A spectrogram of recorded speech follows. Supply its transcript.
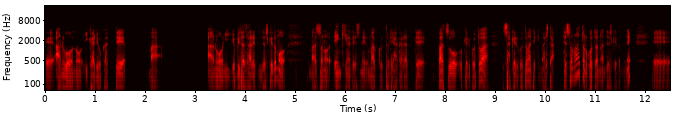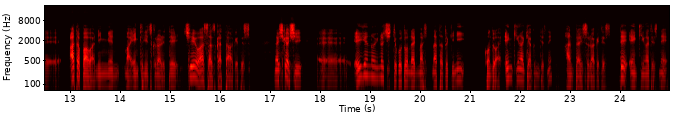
えー、アヌ王の怒りを買って、まあ、あのに呼び出されるんですけども、まあ、その延期がですね、うまく取り計らって、罰を受けることは避けることができました。で、その後のことなんですけどもね、えー、アタパは人間、まあ、延期に作られて、知恵は授かったわけです。しかし、えー、永遠の命ってことになりまし、なったときに、今度は延期が逆にですね、反対するわけです。で、延期がですね、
